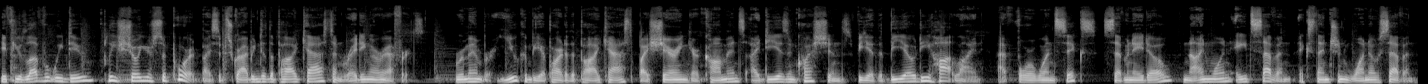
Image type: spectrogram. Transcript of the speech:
If you love what we do, please show your support by subscribing to the podcast and rating our efforts. Remember, you can be a part of the podcast by sharing your comments, ideas, and questions via the BOD hotline at 416 780 9187, extension 107,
